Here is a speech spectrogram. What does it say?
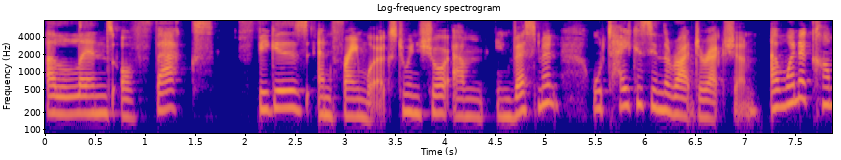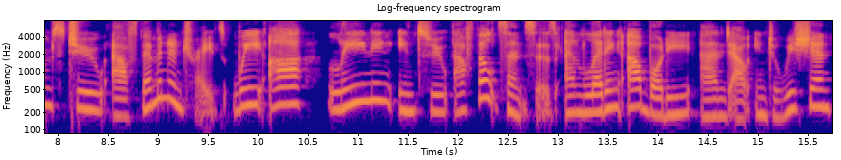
a lens of facts, figures, and frameworks to ensure our investment will take us in the right direction. And when it comes to our feminine traits, we are leaning into our felt senses and letting our body and our intuition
